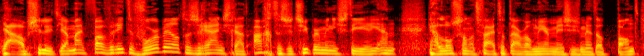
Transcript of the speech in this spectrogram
Ja, absoluut. Ja, mijn favoriete voorbeeld is Rijnstraat 8, dus het superministerie. En ja, los van het feit dat daar wel meer mis is met dat pand...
